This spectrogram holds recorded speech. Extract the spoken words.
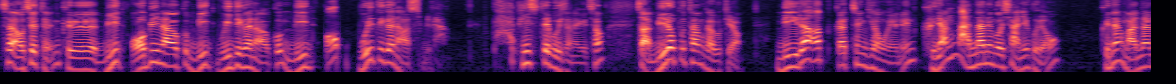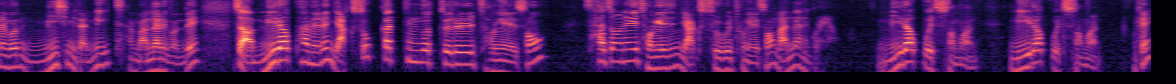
자, 어쨌든 그 meet up이 나왔고 meet with가 나왔고 meet up with가 나왔습니다. 다 비슷해 보이잖아요. 그렇죠? 자, meet up부터 한번 가볼게요. meet up 같은 경우에는 그냥 만나는 것이 아니고요. 그냥 만나는 건 meet입니다. meet 만나는 건데 자, meet up 하면은 약속 같은 것들을 정해서 사전에 정해진 약속을 통해서 만나는 거예요. meet up with someone. meet up with someone. 오케이?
